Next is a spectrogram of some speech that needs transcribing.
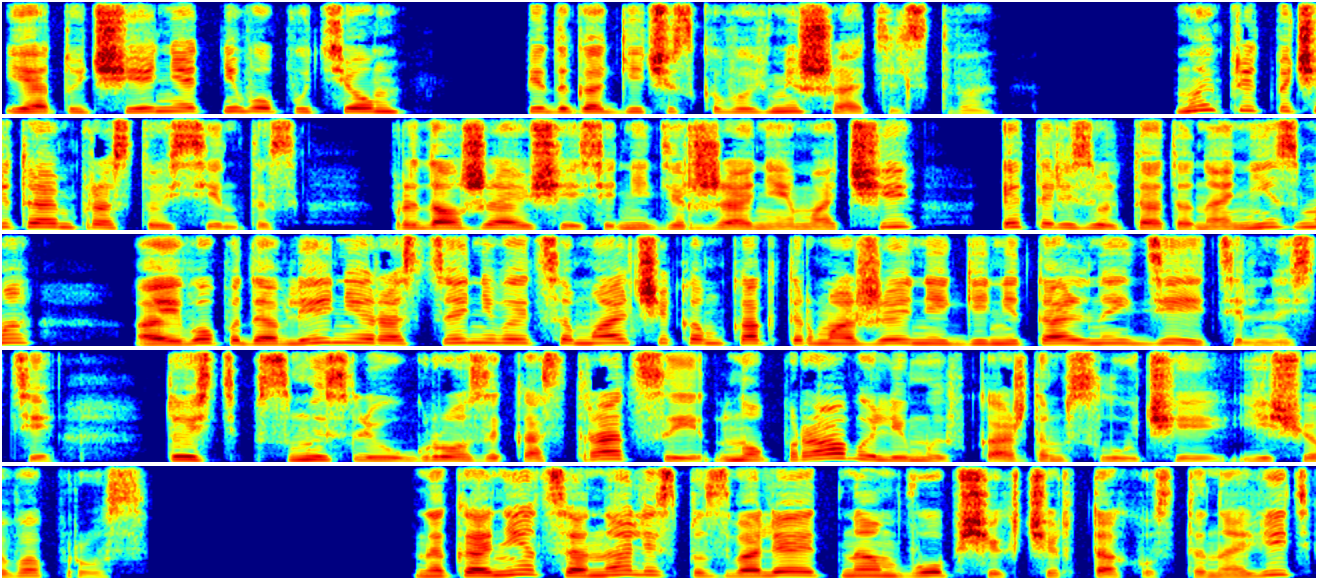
и отучения от него путем педагогического вмешательства. Мы предпочитаем простой синтез. Продолжающееся недержание мочи — это результат анонизма, а его подавление расценивается мальчиком как торможение генитальной деятельности, то есть в смысле угрозы кастрации, но правы ли мы в каждом случае — еще вопрос. Наконец, анализ позволяет нам в общих чертах установить,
